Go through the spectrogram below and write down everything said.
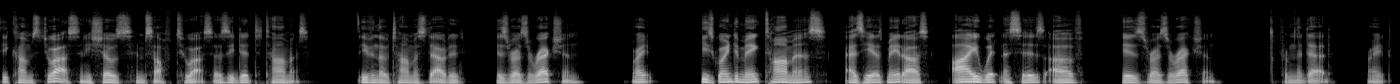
He comes to us and he shows himself to us as he did to Thomas. Even though Thomas doubted his resurrection, right? He's going to make Thomas, as he has made us, eyewitnesses of his resurrection from the dead, right?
